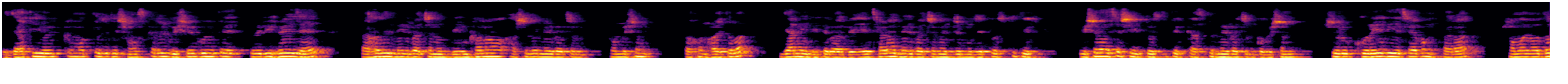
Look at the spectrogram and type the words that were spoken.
জাতীয় ঐক্যমত্য যদি সংস্কারের বিষয়গুলোতে তৈরি হয়ে যায়, তাহলে নির্বাচনের দিনক্ষণও আসলে নির্বাচন কমিশন তখন হয়তোবা জানিয়ে দিতে পারবে। এছাড়া নির্বাচনের জন্য যে প্রস্তুতির বিষয় আছে, সেই প্রস্তুতির কাজ তো নির্বাচন কমিশন শুরু করে দিয়েছে এবং তারা সময় মতো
